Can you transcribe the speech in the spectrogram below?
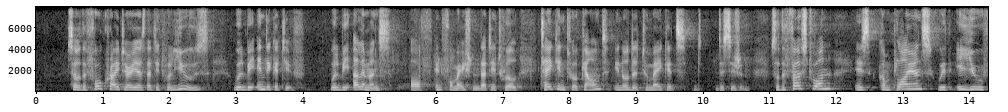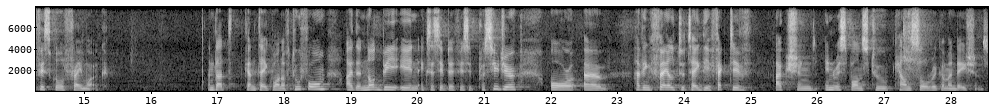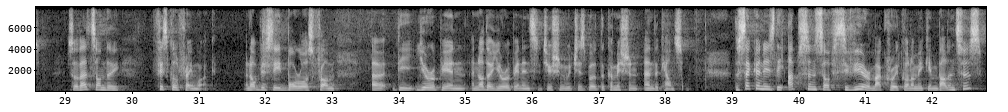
So the four criteria that it will use will be indicative, will be elements of information that it will take into account in order to make its decision. So the first one is compliance with EU fiscal framework. And that can take one of two forms, either not be in excessive deficit procedure or um, having failed to take the effective action in response to Council recommendations. So that's on the fiscal framework. And obviously it borrows from uh, the European, another European institution, which is both the Commission and the Council. The second is the absence of severe macroeconomic imbalances.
